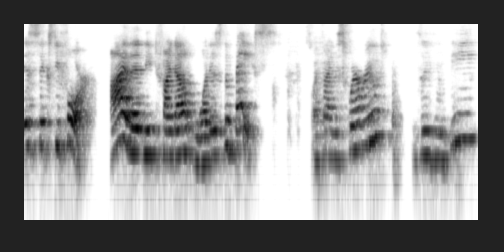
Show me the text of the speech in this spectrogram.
is sixty-four. I then need to find out what is the base. So I find the square root, leaving b,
